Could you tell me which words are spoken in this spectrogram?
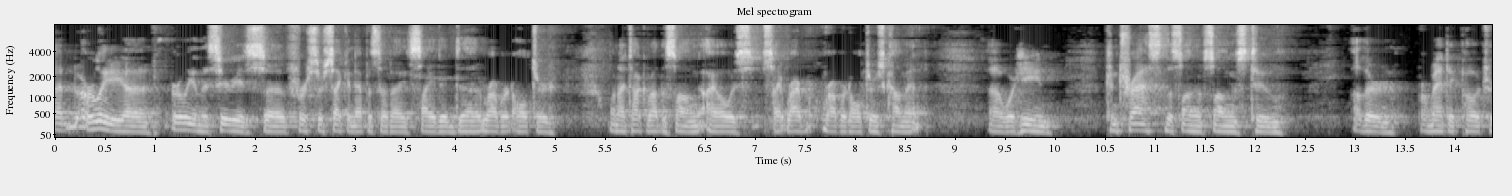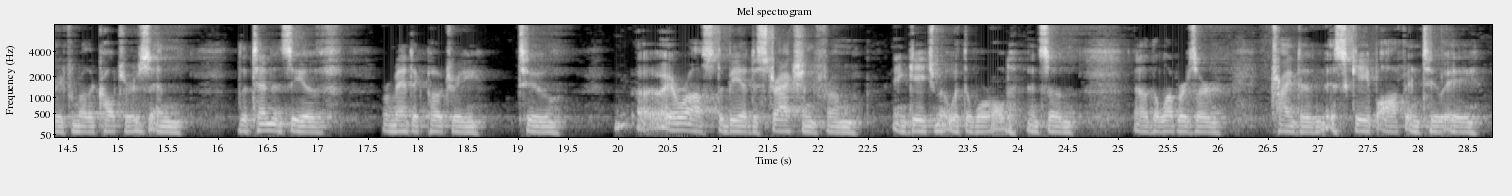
Early, uh, early in the series, uh, first or second episode, I cited uh, Robert Alter. When I talk about the song, I always cite Robert Alter's comment uh, where he contrasts the Song of Songs to other romantic poetry from other cultures and the tendency of romantic poetry to uh, eros to be a distraction from engagement with the world, and so uh, the lovers are trying to escape off into a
